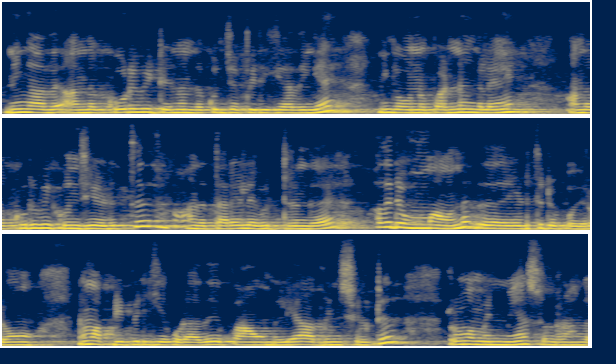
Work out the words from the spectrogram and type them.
நீங்கள் அது அந்த குருவிட்டேன்னு அந்த குஞ்சை பிரிக்காதீங்க. நீங்கள் ஒன்று பண்ணுங்களேன். அந்த குருவி குஞ்சை எடுத்து அந்த தரையில் விட்டுருங்க. அதோட உமா வந்து அதை எடுத்துகிட்டு போயிடும் நம்ம அப்படி பிரிக்கக்கூடாது பாவம் இல்லையா? அப்படின்னு சொல்லிட்டு ரொம்ப மென்மையாக சொல்கிறாங்க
